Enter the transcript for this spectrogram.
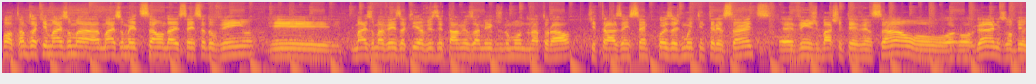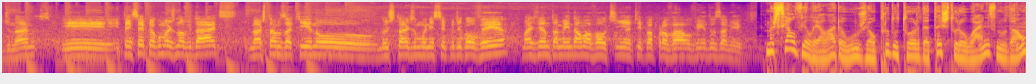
Bom, estamos aqui mais uma, mais uma edição da Essência do Vinho e mais uma vez aqui a visitar meus amigos no mundo natural, que trazem sempre coisas muito interessantes, é, vinhos de baixa intervenção, ou orgânicos, ou biodinâmicos, e, e, tem sempre algumas novidades. Nós estamos aqui no, no estande do município de Gouveia, mas viemos também dar uma voltinha aqui para provar o vinho dos amigos. Marcelo Vilela Araújo é o produtor da Textura Wines no Dão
